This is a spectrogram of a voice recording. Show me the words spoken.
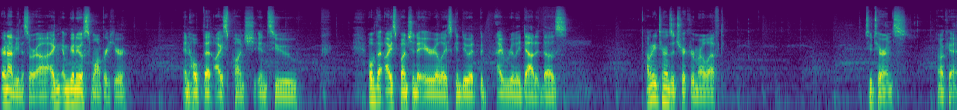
Or not Venusaur, uh, I'm going to go Swampert here. And hope that Ice Punch into... hope that Ice Punch into Aerial Ace can do it, but I really doubt it does. How many turns of Trick Room are left? Two turns. Okay.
